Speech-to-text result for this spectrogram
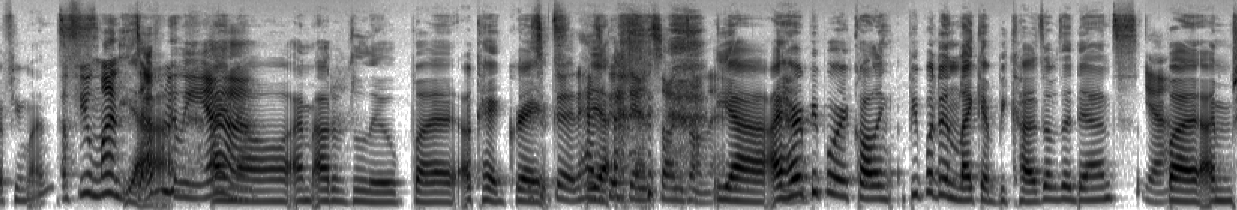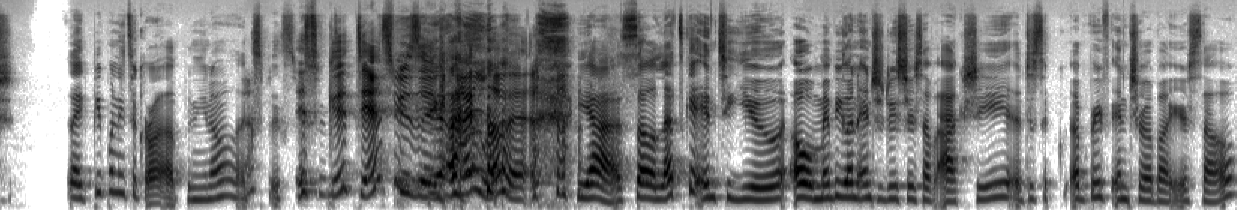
a few months. A few months, Yeah, definitely. Yeah. I know. I'm out of the loop, but okay, great. It's good. It has yeah. good dance songs on there. Yeah, I Yeah. heard people were calling. People didn't like it because of the dance. Yeah. but I'm sh- like people need to grow up, and you know, like Yeah. It's good dance music. Yeah. I love it. yeah. So let's get into you. Oh, maybe you want to introduce yourself. Actually, Uh, just a, a brief intro about yourself.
